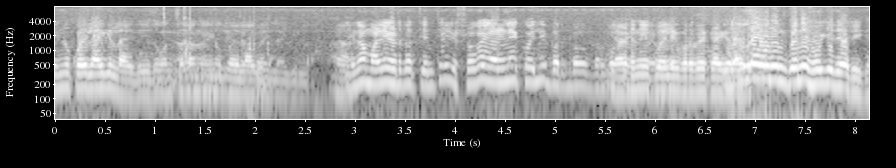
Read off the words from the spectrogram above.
ಇನ್ನೂ ಕೊಯ್ಲಾಗಿಲ್ಲ ಇದು? ಇದು ಒಂದ್ಸಲ ಇನ್ನೂ ಕೊಯ್ಲಾಗಿಲ್ಲ. ಆಗಿಲ್ಲ ಅದೇನೋ ಮಳೆ ಹಿಡ್ದತಿ ಅಂತೇಳಿ ಇಷ್ಟೊಗ ಎಳ್ನೇ ಕೊಯ್ಲಿ ಬರ್ಬ ಬರ್ಬೇಕು. ಎರಡನೇ ಕೊಯ್ಲಿಗೆ ಬರ್ಬೇಕಾಗಿಲ್ಲ ಎಲ್ಲ ಒಂದೊಂದು ಗೊನೆ ಹೋಗಿದೆ ರೀ ಈಗ.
